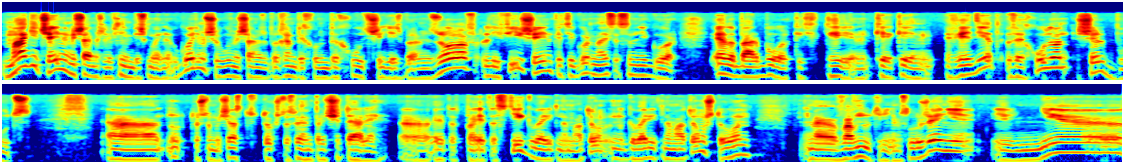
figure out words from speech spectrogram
Маги чейна мешаем шлифним бешмойна в годим, шигу мешаем бэхэм бехун бехуд шиеш бармзов, лифи шейн категор найсесан негор. Эла барбор кейн редет вехулон шельбуц. Uh, ну, то, что мы сейчас только что с вами прочитали, uh, этот, этот стих говорит нам, о том, говорит нам о том, что он Э, во внутреннем служении не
